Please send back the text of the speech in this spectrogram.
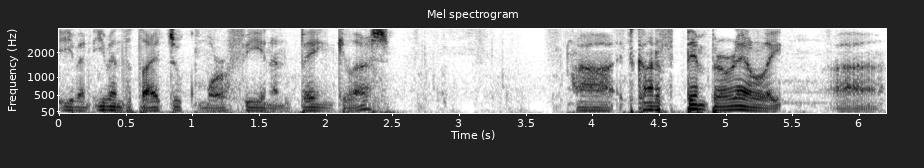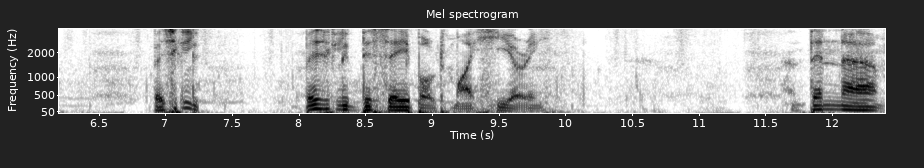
even even that I took morphine and painkillers, it kind of temporarily, basically, basically disabled my hearing. And then um,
